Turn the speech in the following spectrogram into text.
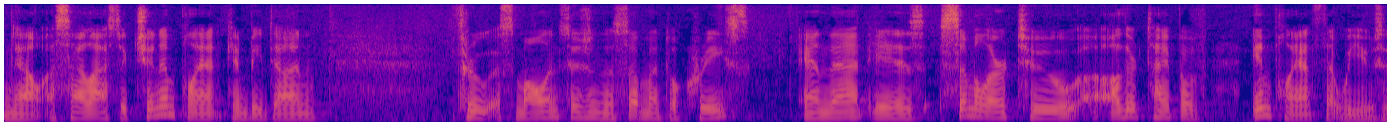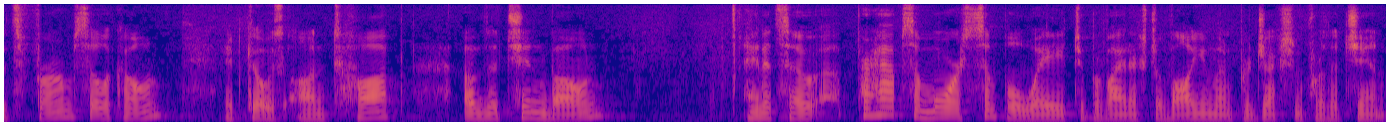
Now, a silastic chin implant can be done through a small incision in the submental crease and that is similar to other type of implants that we use. It's firm silicone. It goes on top of the chin bone. And it's a, perhaps a more simple way to provide extra volume and projection for the chin.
